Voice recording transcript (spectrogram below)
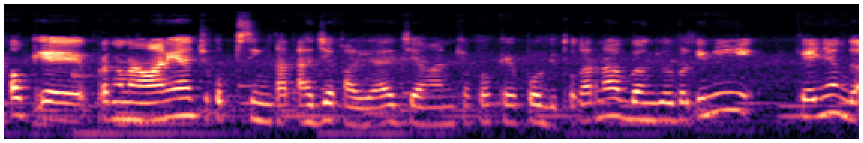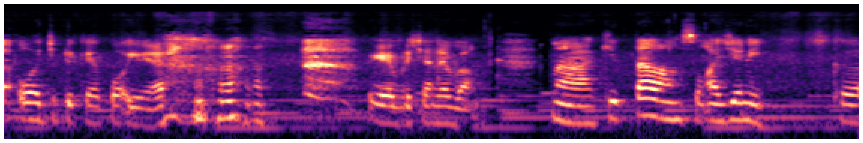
Oke, perkenalannya cukup singkat aja kali ya, jangan kepo-kepo gitu karena Bang Gilbert ini kayaknya nggak wajib dikepo ya. Oke, bercanda Bang. Nah, kita langsung aja nih ke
